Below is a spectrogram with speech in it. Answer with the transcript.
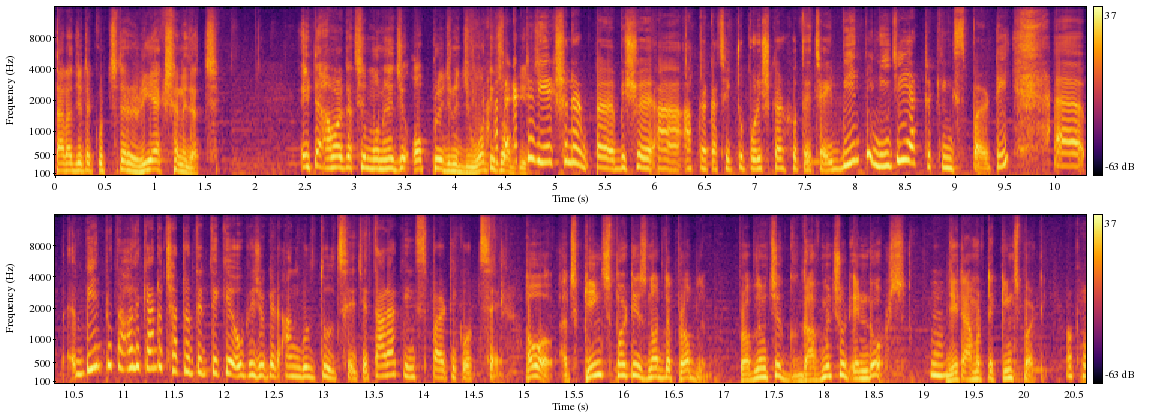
তারা যেটা করছে তারা রিয়াকশনে যাচ্ছে। এটা আমার কাছে মনে হয় যে অপ্রয়োজনীয় হোয়াট ইজ আচ্ছা একটা রিয়েকশনের বিষয়ে আপনার কাছে একটু পরিষ্কার হতে চাই। বিএনপি নিজেই একটা কিংস পার্টি বিএনপি তাহলে কেন ছাত্রদের দিকে অভিযোগের আঙ্গুল তুলছে যে তারা কিংস পার্টি করছে? ও আচ্ছা King's party is not the problem problem হচ্ছে গভর্নমেন্ট শুড এন্ডোর্স যেটা আমারটা King's party okay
